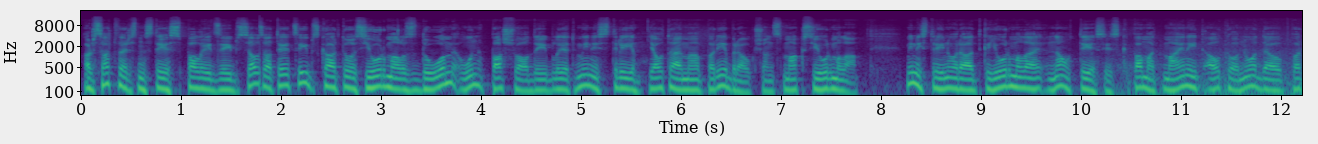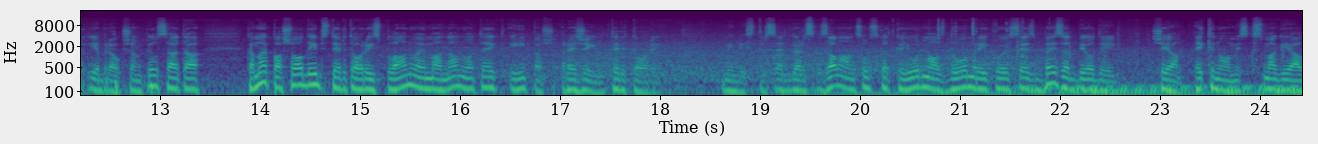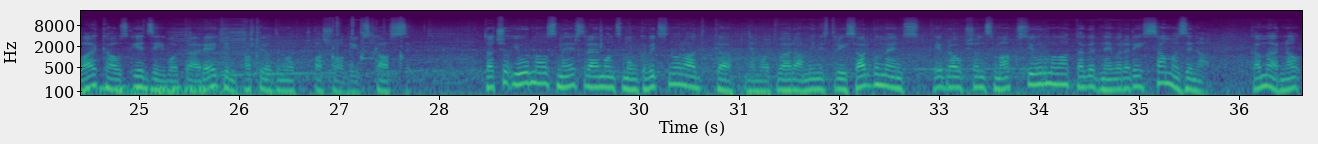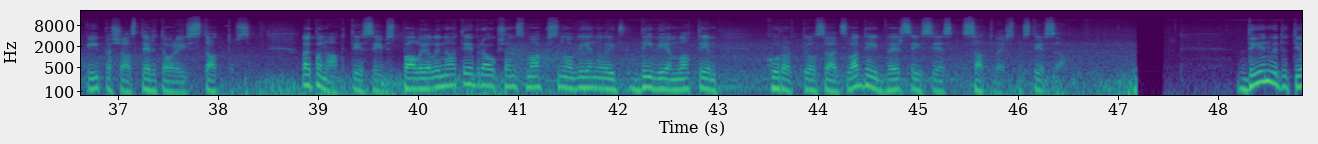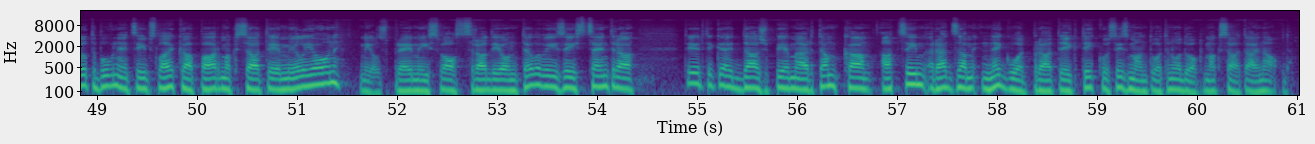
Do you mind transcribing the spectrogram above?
Ar satversmes tiesas palīdzību savas attiecības kārtos Jūrmalas dome un pašvaldību lietu ministrija jautājumā par iebraukšanas maksu Jūrmalā. Ministrija norāda, ka Jūrmalai nav tiesiska pamata mainīt auto nodevu par iebraukšanu pilsētā, kamēr pašvaldības teritorijas plānojumā nav noteikta īpaša režīma teritorija. Ministrs Edgars Zalāns uzskata, ka Jūrmals doma rīkojusies bezatbildīgi šajā ekonomiski smagajā laikā uz iedzīvotāju rēķinu papildinot pašvaldības kasi. Taču Jūrmālas mērs Rēmons Munkavits norāda, ka, ņemot vērā ministrijas argumentus, iebraukšanas maksu Jūrmalā tagad nevar arī samazināt, kamēr nav īpašās teritorijas status. Lai panāktu tiesības palielināt iebraukšanas maksu no viena līdz diviem latiem, kurortpilsētas vadība vērsīsies satversmes tiesā. Dienvidu tilta būvniecības laikā pārmaksātie miljoni, milzu prēmijas valsts radio un televīzijas centrā – Tie ir tikai daži piemēri tam, kā acīm redzami negodprātīgi tikus izmantota nodokļu maksātāja nauda.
